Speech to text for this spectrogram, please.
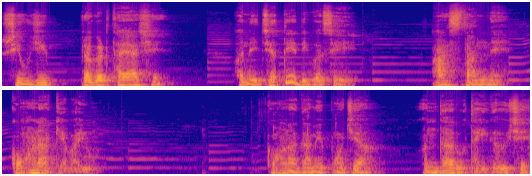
શિવજી પ્રગટ થયા છે અને જતે દિવસે આ સ્થાનને કોહણા કહેવાયું. કોહણા ગામે પહોંચ્યા અંધારું થઈ ગયું છે.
